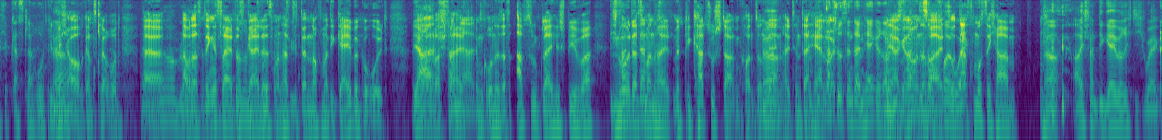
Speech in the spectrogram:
ich habe ganz klar rot genommen. Ich auch, ganz klar rot. äh, Ja, blau. aber das Ding ist halt, das so ein Geile ist, man hat sich dann nochmal die gelbe geholt. Ja, äh, was Standard. halt im Grunde das absolut gleiche Spiel war. Ich nur, dass man halt mit Pikachu starten konnte und Ja. der ihn halt hinterherläuft. Pikachu ist hinter ihm hergerannt. Ja, genau. Und das dann war halt so, wack. das musste ich haben. Ja, aber ich fand die gelbe richtig wack.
